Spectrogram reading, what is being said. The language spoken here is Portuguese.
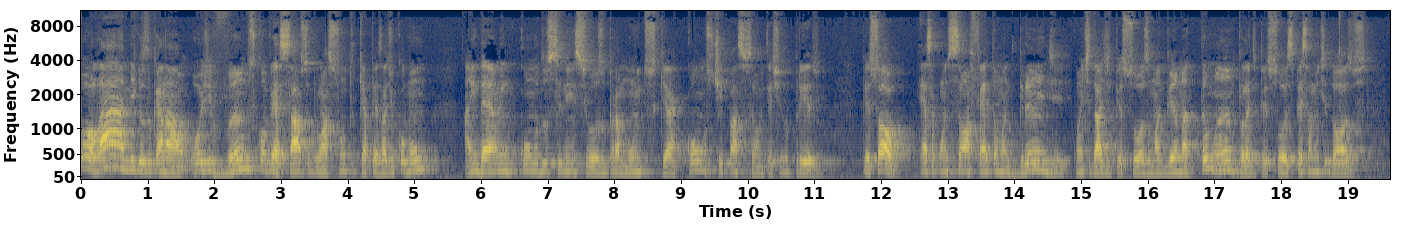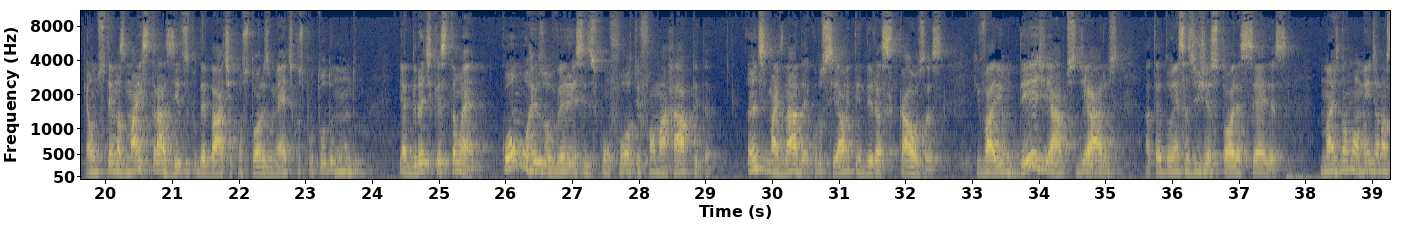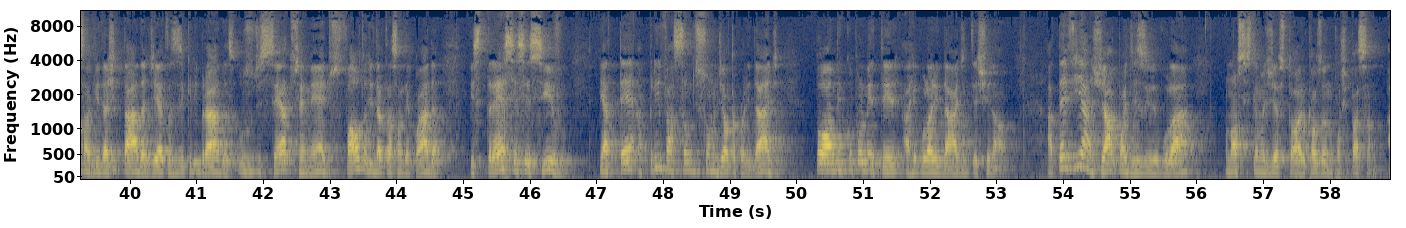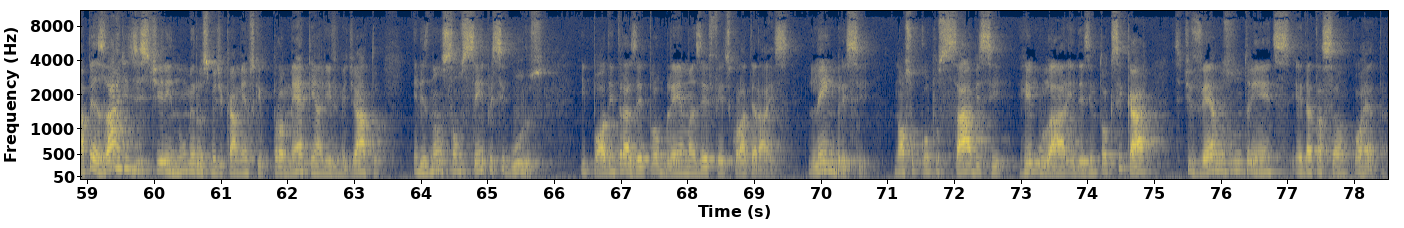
Olá, amigos do canal! Hoje vamos conversar sobre um assunto que, apesar de comum, ainda é um incômodo silencioso para muitos, que é a constipação, intestino preso. Pessoal, essa condição afeta uma grande quantidade de pessoas, uma gama tão ampla de pessoas, especialmente idosos. É um dos temas mais trazidos para o debate em consultórios médicos por todo o mundo. E a grande questão é como resolver esse desconforto de forma rápida Antes de mais nada, é crucial entender as causas que variam desde hábitos diários até doenças digestórias sérias. Mas normalmente a nossa vida agitada, dietas desequilibradas, uso de certos remédios, falta de hidratação adequada, estresse excessivo e até a privação de sono de alta qualidade podem comprometer a regularidade intestinal. Até viajar pode desregular o nosso sistema digestório, causando constipação. Apesar de existirem inúmeros medicamentos que prometem alívio imediato, eles não são sempre seguros e podem trazer problemas e efeitos colaterais. Lembre-se, nosso corpo sabe se regular e desintoxicar se tivermos os nutrientes e a hidratação correta.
